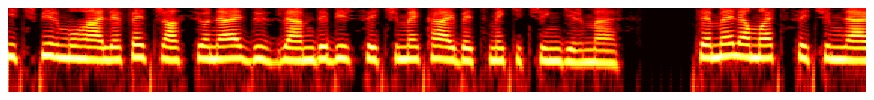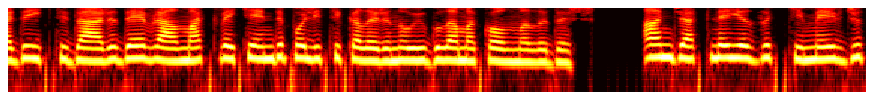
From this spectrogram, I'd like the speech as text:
hiçbir muhalefet rasyonel düzlemde bir seçime kaybetmek için girmez. Temel amaç seçimlerde iktidarı devralmak ve kendi politikalarını uygulamak olmalıdır. Ancak ne yazık ki mevcut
